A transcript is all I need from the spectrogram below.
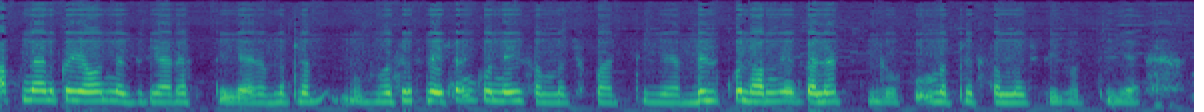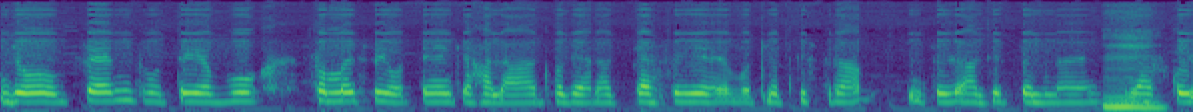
अपना कोई और नज़रिया रखती है मतलब वो सिचुएशन को नहीं समझ पाती है। बिल्कुल हमें गलत मतलब समझ रही होती है। जो फ्रेंड्स होते हैं वो समझ रहे होते हैं कि हालात वगैरह कैसे है मतलब किस तरह से आगे चलना है हम्म। या कोई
